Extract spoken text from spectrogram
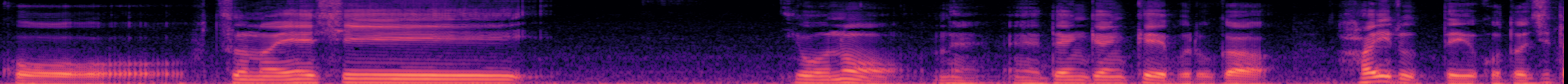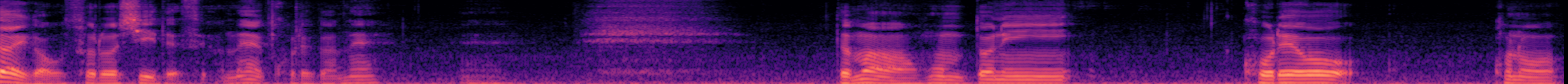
こう普通の AC 用の、ね、電源ケーブルが入るっていうこと自体が恐ろしいですよねこれがね。でまあ本当にこれをこの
